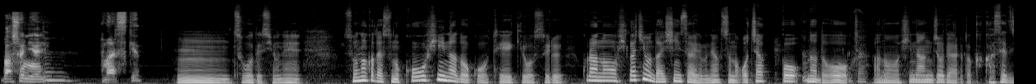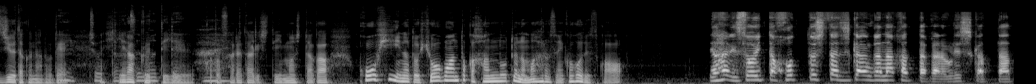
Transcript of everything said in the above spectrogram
場所によりますけど。うん、そうですよね。その中でそのコーヒーなどをこう提供する、これあの東日本大震災でもね、そのお茶っ子などを、うん、あの避難所であるとか仮設住宅などで開くっていうことをされたりしていましたが、はい、コーヒーなど評判とか反応というのは前原さんいかがですか？やはりそういったほっとした時間がなかったから嬉しかったっ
